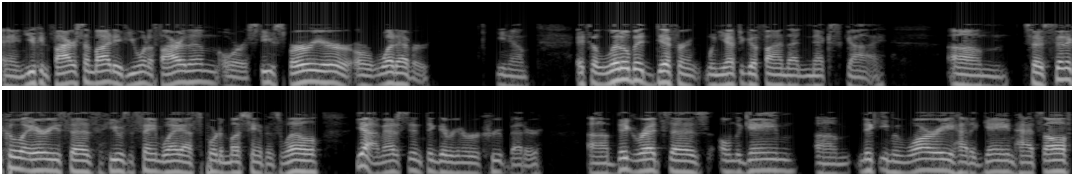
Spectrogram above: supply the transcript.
and you can fire somebody if you want to fire them, or Steve Spurrier, or, whatever, you know, it's a little bit different when you have to go find that next guy. Um, so cynical Aries says he was the same way. I supported Muschamp as well. Yeah, I mean, I just didn't think they were going to recruit better. Uh, Big Red says on the game, um, Nick Emmanwori had a game. Hats off.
